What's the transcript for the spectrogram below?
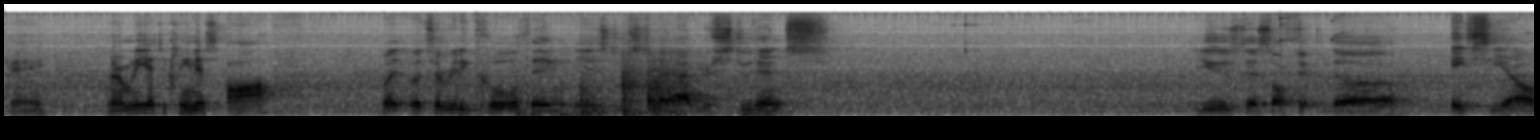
Okay. Normally you have to clean this off, but what's a really cool thing is to have your students use the sulfate, the HCl.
